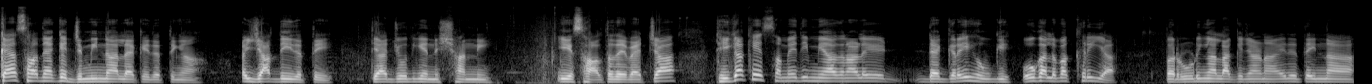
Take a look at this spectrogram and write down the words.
ਕਹਿ ਸਕਦੇ ਆ ਕਿ ਜ਼ਮੀਨਾਂ ਲੈ ਕੇ ਦਿੱਤੀਆਂ, ਆਜ਼ਾਦੀ ਦਿੱਤੀ ਤੇ ਅੱਜ ਉਹਦੀ ਨਿਸ਼ਾਨੀ ਇਸ ਹਾਲਤ ਦੇ ਵਿੱਚ ਆ। ਠੀਕ ਆ ਕਿ ਸਮੇਂ ਦੀ ਮਿਆਦ ਨਾਲ ਇਹ ਡਿੱਗ ਰਹੀ ਹੋਊਗੀ, ਉਹ ਗੱਲ ਵੱਖਰੀ ਆ, ਪਰ ਰੂੜੀਆਂ ਲੱਗ ਜਾਣਾ, ਇਹਦੇ ਤੇ ਇੰਨਾ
